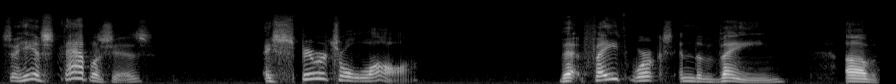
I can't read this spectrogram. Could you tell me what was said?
So he establishes a spiritual law that faith works in the vein of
